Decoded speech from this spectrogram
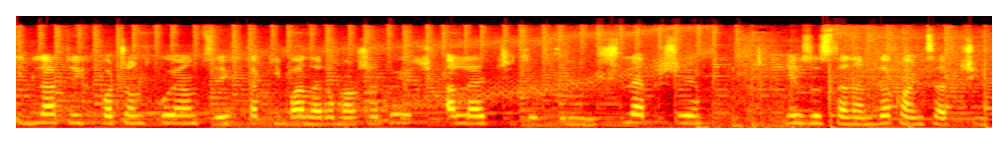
I dla tych początkujących taki baner może być, ale ci co chcą już lepszy, niech zostaną do końca odcinka.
